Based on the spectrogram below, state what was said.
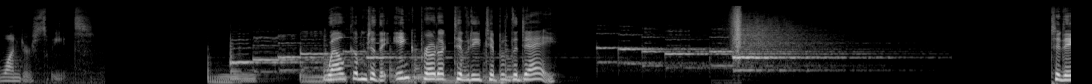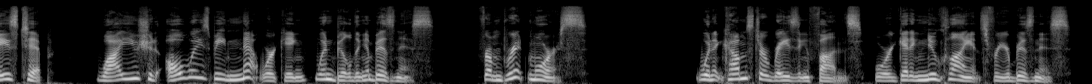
wondersuite. Welcome to the Inc. Productivity Tip of the Day. Today's tip Why you should always be networking when building a business. From Britt Morse. When it comes to raising funds or getting new clients for your business,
